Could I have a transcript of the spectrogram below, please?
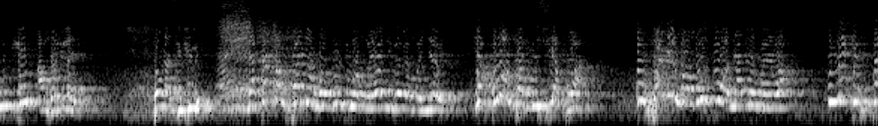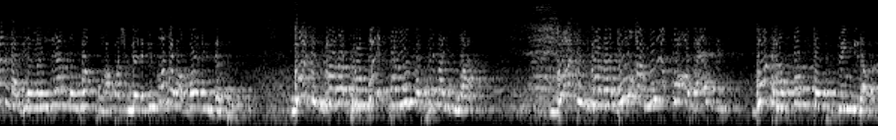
would live a holy life. Bwana asifiwe. Nataka ufanye uamuzi wa moyoni wewe mwenyewe ya kuwa utamrudishia Bwana. Ufanye uamuzi wa ndani ya moyo wako, uweke standard ya maisha yako wako hapa shuleni, because our God is able. God is gonna provide for you whatever you want. God is gonna do a miracle over everything. God has not stopped doing miracles.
